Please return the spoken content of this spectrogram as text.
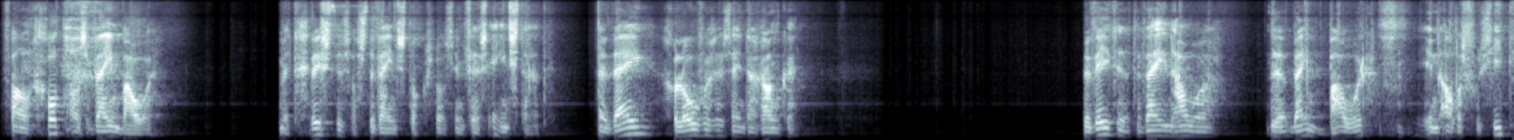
van God als wijnbouwer. Met Christus als de wijnstok, zoals in vers 1 staat. En wij, gelovigen, zijn de ranken. We weten dat de wijnhouwer, de wijnbouwer in alles voorziet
